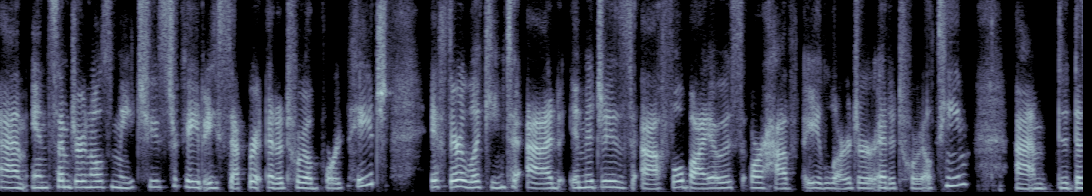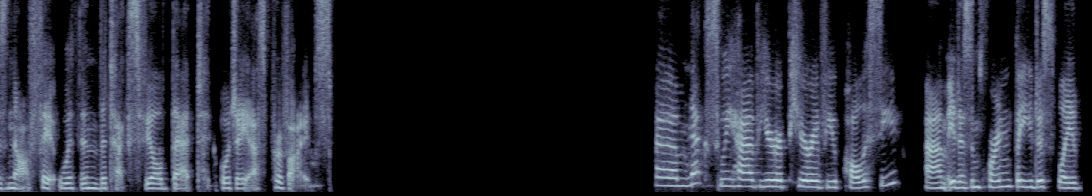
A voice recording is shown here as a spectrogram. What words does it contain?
Um, and some journals may choose to create a separate editorial board page if they're looking to add images, uh, full bios, or have a larger editorial team um, that does not fit within the text field that OJS provides. Um, next, we have your peer review policy, um, it is important that you display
